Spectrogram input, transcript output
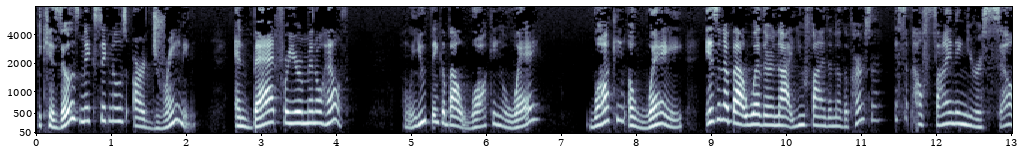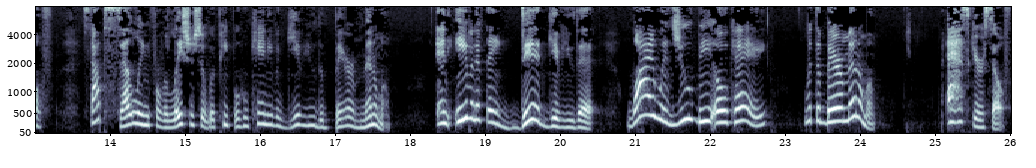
because those mixed signals are draining and bad for your mental health. And when you think about walking away, walking away isn't about whether or not you find another person. It's about finding yourself. Stop settling for relationship with people who can't even give you the bare minimum. And even if they did give you that, why would you be okay with the bare minimum? Ask yourself,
